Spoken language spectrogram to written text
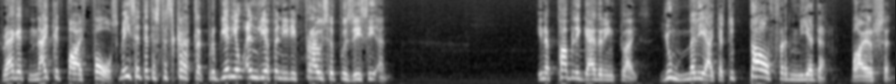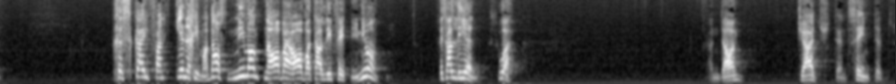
Drag it naked by force. Mense, dit is verskriklik. Probeer jou inleef in hierdie vrou se posisie in. In a public gathering place, humiliated, totaal verneder by her sin. Geskei van enigiemand. Daar's niemand naby haar wat haar liefhet nie. Niemand nie. Sy's alleen. So. En dan judged and sentenced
